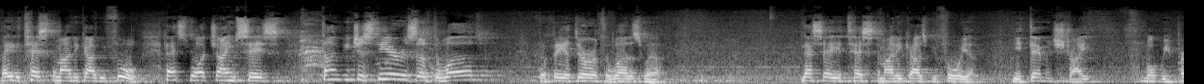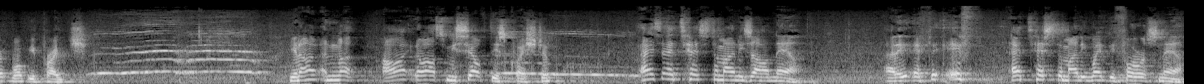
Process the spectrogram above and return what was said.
Let your testimony go before. That's why James says, don't be just hearers of the word, but be a doer of the word as well. That's how your testimony goes before you. You demonstrate what we what we preach. You know, and look, I ask myself this question: As our testimonies are now, and if if our testimony went before us now,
